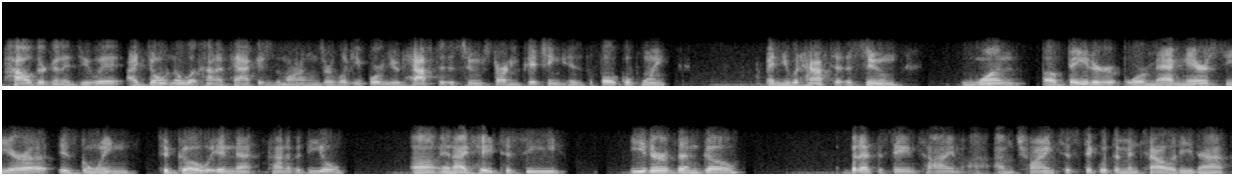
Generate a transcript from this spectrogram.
how they're going to do it. I don't know what kind of package the Marlins are looking for. You'd have to assume starting pitching is the focal point, and you would have to assume one of Bader or Magneuris Sierra is going to go in that kind of a deal uh, and I'd hate to see either of them go. But at the same time, I'm trying to stick with the mentality that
